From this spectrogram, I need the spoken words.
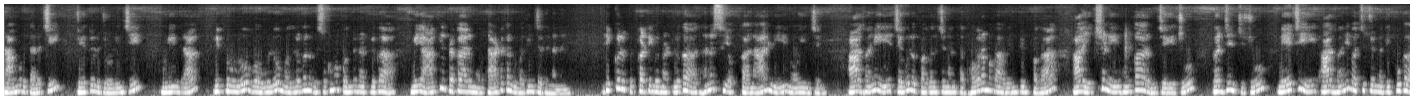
రాముడు తలచి చేతులు జోడించి మునీంద్ర విప్రులు గోవులు మొదలుగను సుఖము పొందినట్లుగా మీ ఆజ్ఞ ప్రకారము తాటకను వధించదనని. దిక్కులు పిక్కటిలున్నట్లుగా ధనుస్సు యొక్క నారిని మోయించెను. ఆ ధ్వని చెవులు పగల్చినంత ఘోరముగా వినిపింపగా ఆ యక్షుని హుంకారం చేయుచు గర్జించుచు లేచి ఆ ధ్వని వచ్చుచున్న దిక్కుగా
